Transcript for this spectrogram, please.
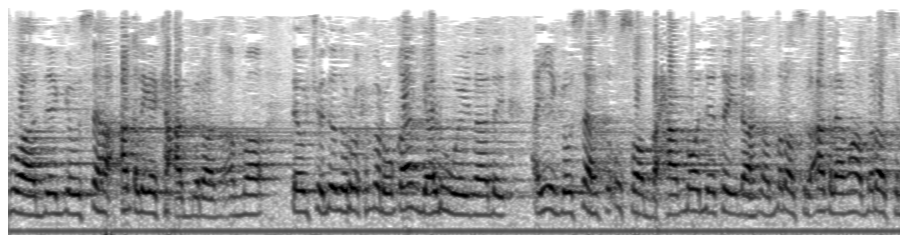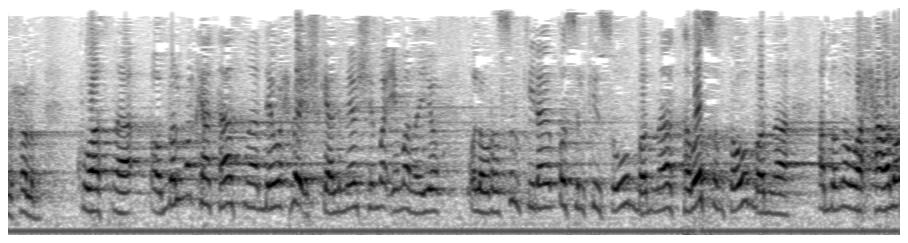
waa dee gawsaha caqliga ka cabiraan ama dee ujeedada ruux maruu qaan gaadhu weynaaday ayay gawsahaasi u soo baxaan bo deeta yidhaahda adras lcaqli ama adras lxulm kuwaasna oo bal markaa taasna dee waxba ishkaal meeshii ma imanayo. Walow rasuulka ilaahay qosolkiisa u badnaa tabasumka u badnaa haddana waa xaalo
